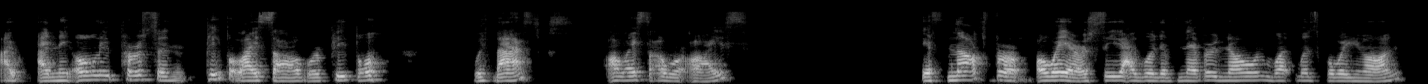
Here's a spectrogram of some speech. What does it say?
I and the only person people I saw were people with masks. All I saw were eyes. If not for OARC, I would have never known what was going on.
